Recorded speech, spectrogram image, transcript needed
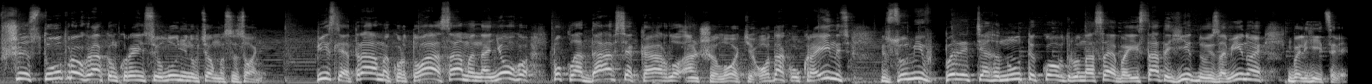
в шесту програв конкуренцію Луніну в цьому сезоні. Після травми Куртуа саме на нього покладався Карло Анчелотті. Однак українець зумів перетягнути ковдру на себе і стати гідною заміною бельгійцеві.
